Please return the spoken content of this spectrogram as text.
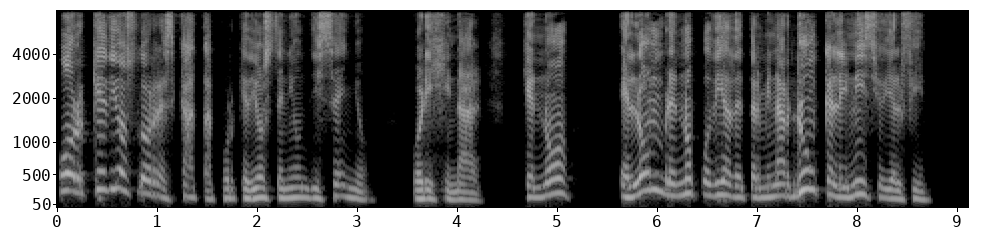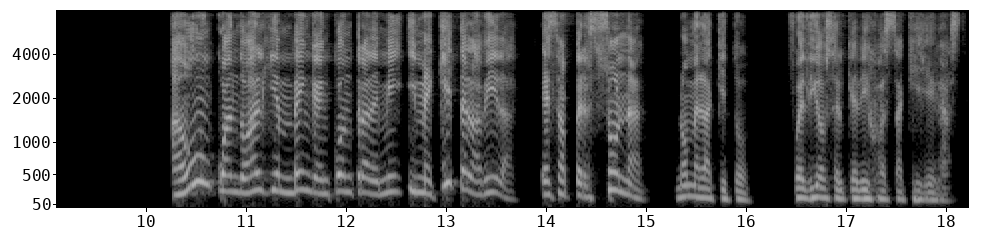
¿Por qué Dios lo rescata? Porque Dios tenía un diseño original que no, el hombre no podía determinar nunca el inicio y el fin. Aun cuando alguien venga en contra de mí y me quite la vida, esa persona no me la quitó. Fue Dios el que dijo, hasta aquí llegaste.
